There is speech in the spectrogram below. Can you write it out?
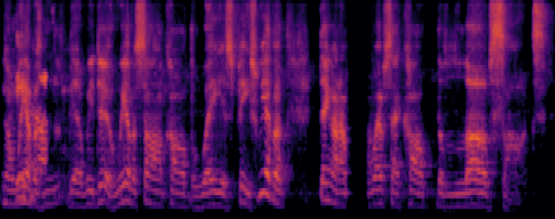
No, we have a yeah, we do. We have a song called "The Way Is Peace." We have a thing on our website called the Love Songs.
